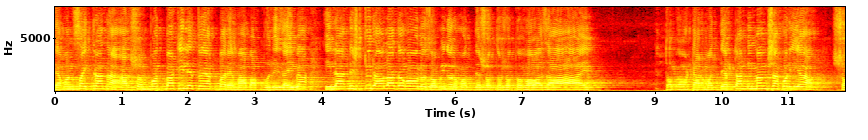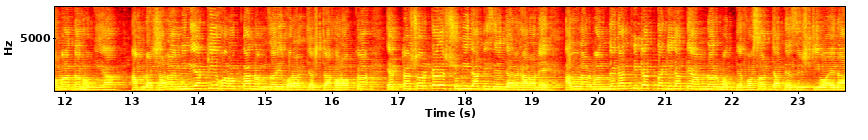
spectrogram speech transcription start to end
তেমন চাইত্রা না, আর সম্পদ বাটিলে তো একবারে মা বাপ বলে যাইবা। ইলা নিষ্ঠুর আওলাদ হল, জমিনের মধ্যে শত শত পাওয়া যায়। তবে ওটার মধ্যে একটা মীমাংসা করিয়া সমাধান গিয়া। আমরা সারা মিলিয়া কি করক্কা নামজারি করার চেষ্টা করক্কা একটা সরকারের সুবিধা দিছে, যার কারণে আল্লাহর বন্দেগান ইটার তাকি যাতে আমরার মধ্যে ফসাদ যাতে সৃষ্টি হয় না।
